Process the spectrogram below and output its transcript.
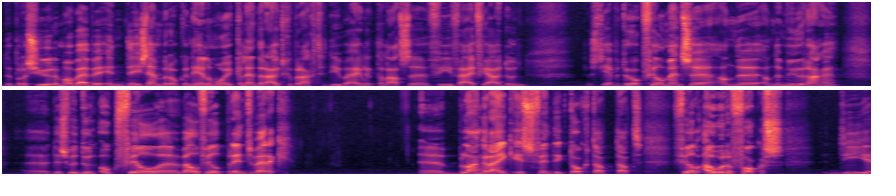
de brochure, maar we hebben in december ook een hele mooie kalender uitgebracht. Die we eigenlijk de laatste vier, vijf jaar doen. Dus die hebben toch ook veel mensen aan de, aan de muur hangen. Eh, dus we doen ook veel, wel veel printwerk. Belangrijk is, vind ik toch, dat, dat veel oudere fokkers... die,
